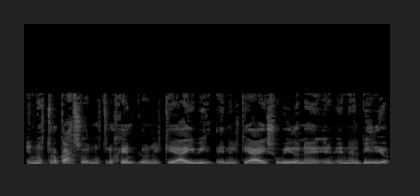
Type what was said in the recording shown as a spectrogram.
En nuestro caso, en nuestro ejemplo en el que hay, en el que hay subido en el, vídeo,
